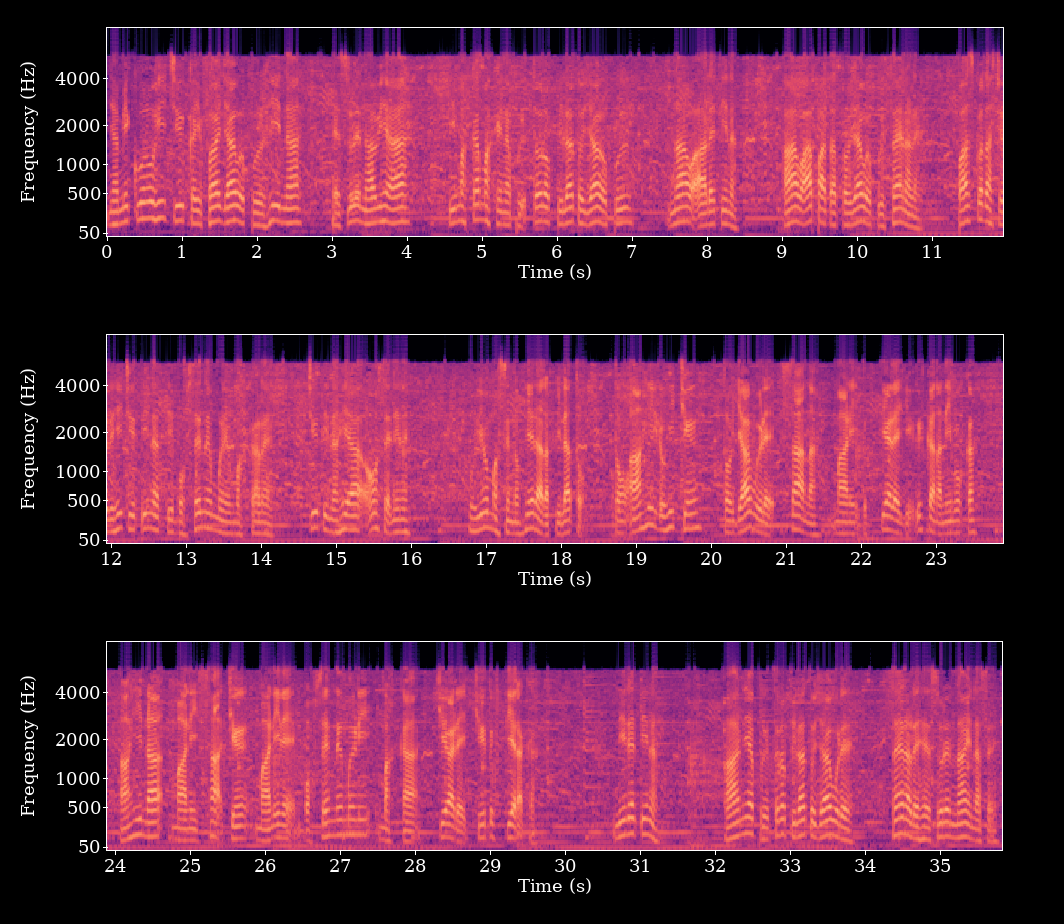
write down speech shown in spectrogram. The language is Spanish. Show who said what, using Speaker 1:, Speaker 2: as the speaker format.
Speaker 1: Ñamikuru hichu Caifa ya upu hina Jesús navia ti mascama que na toro Pilato ya upu nao aretina. Aba apata to ya upu sanane. Pascua da chori hichu tina ti bosene mue mascane. Chutina hia once nine.
Speaker 2: Julio masenohiera ra Pilato. Ton ahi rohichu to ya wure sana mani tuktiare yirikana niboka. Ahina mani sa che mani ne bosene muni maska chiare chituftiaraka.
Speaker 1: Nire tina. Ania Petro Pilato yaure. Sena de Jesús nainase.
